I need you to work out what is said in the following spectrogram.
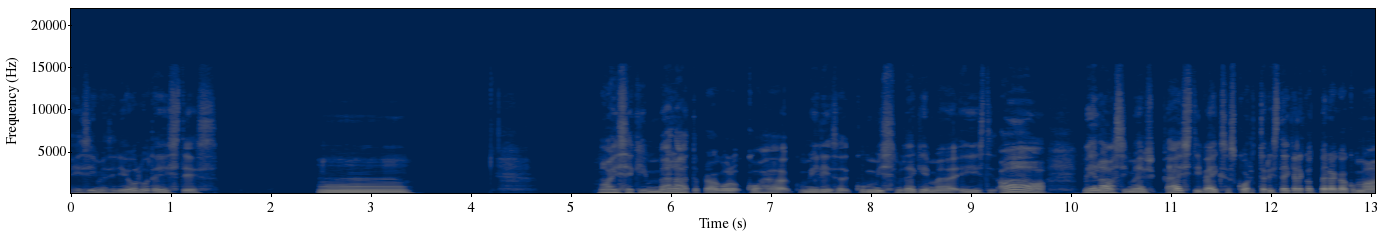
esimesed jõulud Eestis mm.? Ma isegi ei mäleta praegu kohe, millised, mis me tegime Eestis, aa, me elasime hästi väikses korteris tegelikult perega, kui ma,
